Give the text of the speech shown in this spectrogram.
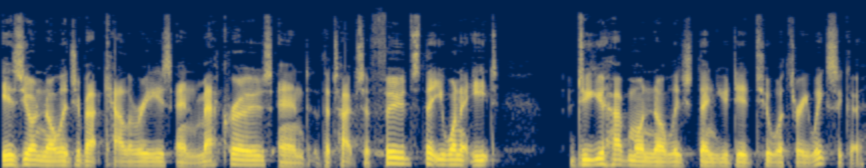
is your knowledge about calories and macros and the types of foods that you want to eat? Do you have more knowledge than you did two or three weeks ago?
